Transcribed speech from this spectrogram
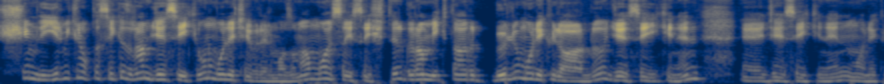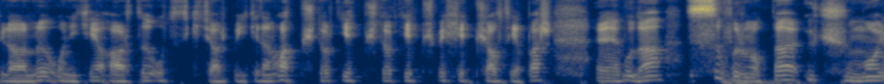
Şimdi 22.8 gram CS2 onu mole çevirelim o zaman. Mol sayısı eşittir. Gram miktarı bölü molekül ağırlığı CS2'nin e, CS2'nin molekül ağırlığı 12 artı 32 çarpı 2'den 64, 74, 75, 76 yapar. E, bu da 0.3 mol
